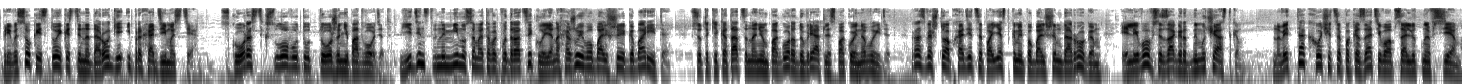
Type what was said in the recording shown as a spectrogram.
при высокой стойкости на дороге и проходимости. Скорость, к слову, тут тоже не подводит. Единственным минусом этого квадроцикла я нахожу его большие габариты. Все-таки кататься на нем по городу вряд ли спокойно выйдет. Разве что обходиться поездками по большим дорогам или вовсе загородным участкам. Но ведь так хочется показать его абсолютно всем.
